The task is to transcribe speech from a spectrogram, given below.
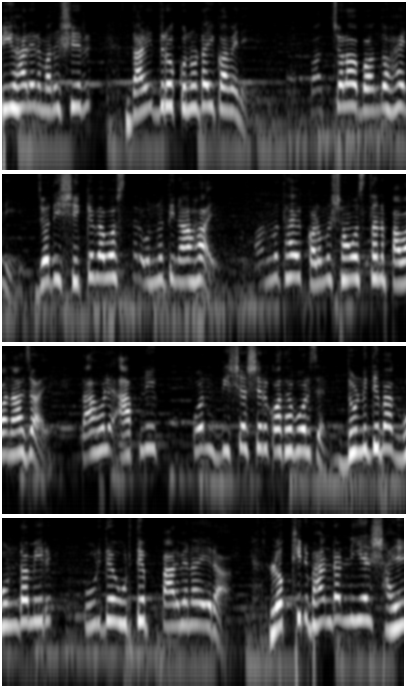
বিহারের মানুষের দারিদ্র কোনোটাই কমেনি। পথ চলাও বন্ধ হয়নি। যদি শিক্ষা ব্যবস্থার উন্নতি না হয়, অন্যথায় কর্মসংস্থান পাওয়া না যায়, তাহলে আপনি কোন বিশ্বাসের কথা বলছেন? দুর্নীতি বা গুন্ডামির উড়তে উঠতে পারবে না এরা। লক্ষ্মীর ভাণ্ডার নিয়ে শাহী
